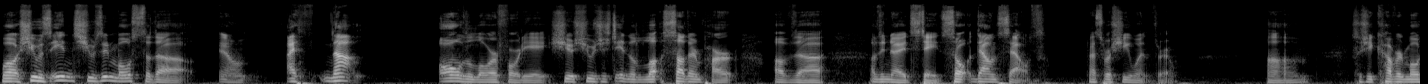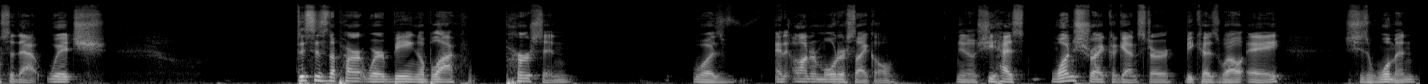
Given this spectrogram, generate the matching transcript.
Well, she was in she was in most of the you know I not all the lower 48. She she was just in the lo- southern part of the of the United States. So down south. That's where she went through. Um so she covered most of that which this is the part where being a black person was and on her motorcycle. You know, she has one strike against her because well, A, she's a woman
